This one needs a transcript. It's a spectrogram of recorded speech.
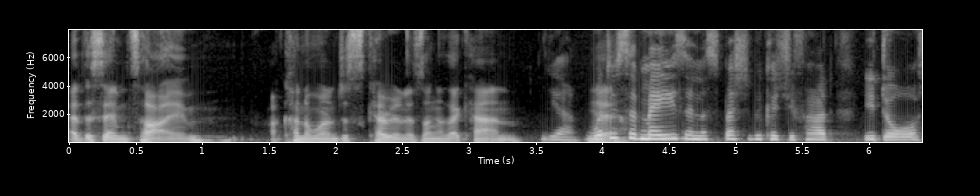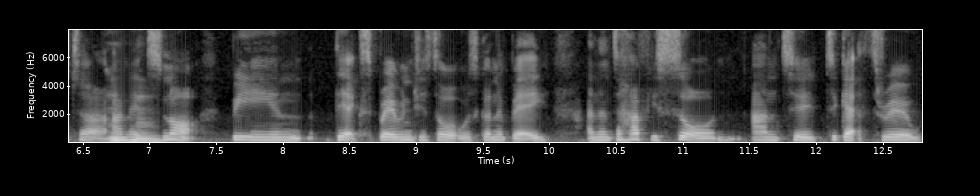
at the same time, I kind of want to just carry on as long as I can. Yeah. What Yeah. is amazing, especially because you've had your daughter and it's Mm-hmm. not been the experience you thought it was going to be, and then to have your son and to to get through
